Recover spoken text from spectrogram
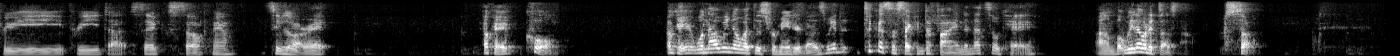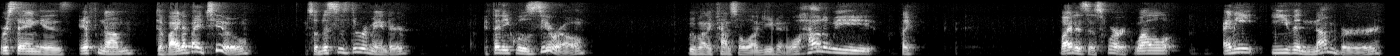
3, 3.6. So, yeah, seems about right. Okay, cool. Okay, well now we know what this remainder does. We had, it took us a second to find, and that's okay. Um, but we know what it does now. So we're saying is if num divided by 2, so this is the remainder, if that equals 0, we want to console log even. Well, how do we, like, why does this work? Well, any even number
